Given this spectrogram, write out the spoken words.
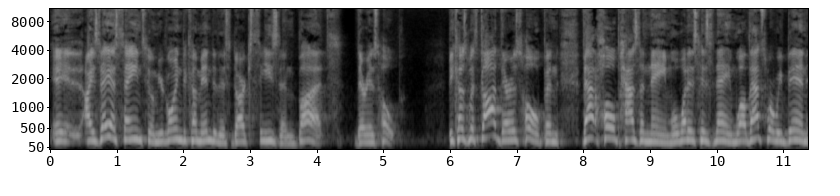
Eh, Isaiah is saying to him, You're going to come into this dark season, but there is hope. Because with God, there is hope, and that hope has a name. Well, what is his name? Well, that's where we've been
